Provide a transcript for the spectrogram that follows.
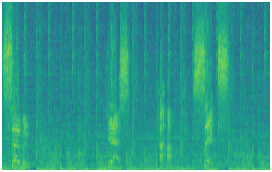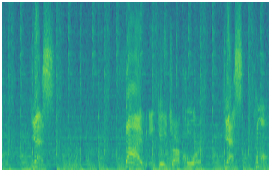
Seven. Yes. Six. Yes. Five. Engage our core. Yes. Come on.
